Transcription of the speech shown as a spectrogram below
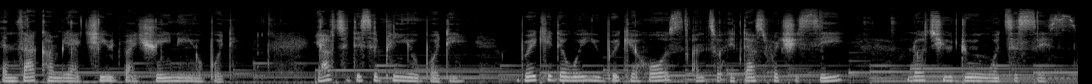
and that can be achieved by training your body. You have to discipline your body, break it the way you break a horse until it does what you say, not you doing what it says.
